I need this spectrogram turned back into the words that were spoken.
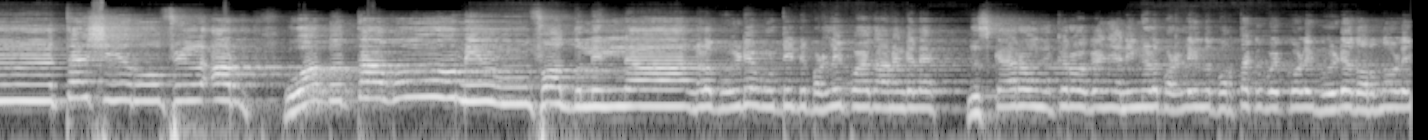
فانتشروا في الأرض وابتغوا من فضل الله നിങ്ങൾ വീഡിയോ കൂട്ടിയിട്ട് പള്ളിയിൽ പോയതാണെങ്കിൽ നിസ്കാരവും നിക്കറവും കഴിഞ്ഞ് നിങ്ങൾ പള്ളിയിൽ നിന്ന് പുറത്തൊക്കെ പോയിക്കോളി വീഡിയോ തുറന്നോളി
